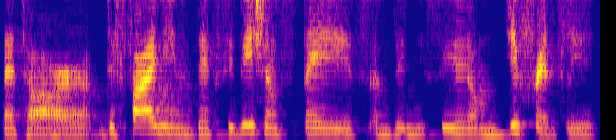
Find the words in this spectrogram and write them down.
that are defining the exhibition space and the museum differently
